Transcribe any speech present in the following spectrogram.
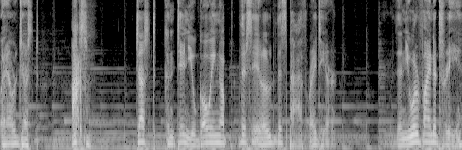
Well, just. Just continue going up this hill, this path right here. Then you will find a tree.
